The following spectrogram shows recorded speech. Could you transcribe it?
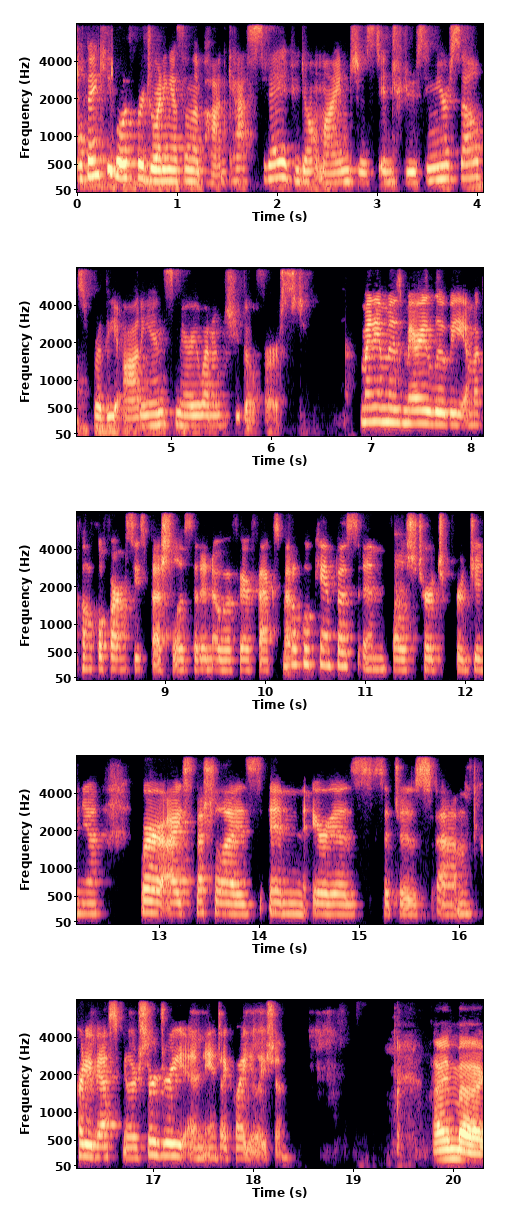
Well, thank you both for joining us on the podcast today. If you don't mind just introducing yourselves for the audience, Mary, why don't you go first? My name is Mary Luby. I'm a clinical pharmacy specialist at Inova Fairfax Medical Campus in Falls Church, Virginia, where I specialize in areas such as um, cardiovascular surgery and anticoagulation. I'm uh,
